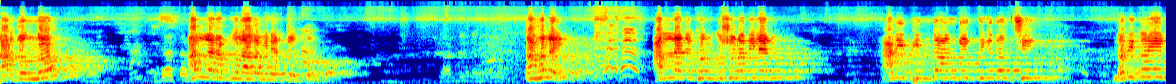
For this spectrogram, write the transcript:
কার জন্য? আল্লাহ রাব্বুল আলামিনের জন্য। তাহলে আল্লাহ যখন ঘোষণা দিলেন, আমি ভিন্ন আঙ্গিক থেকে বলছি নবী করিম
